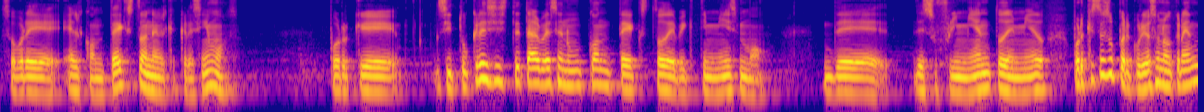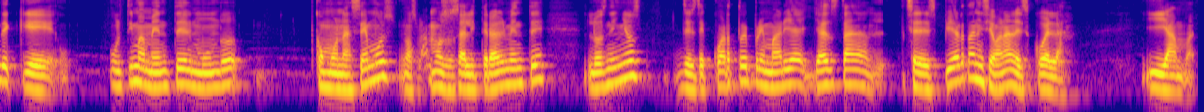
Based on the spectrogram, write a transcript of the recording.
Sobre el contexto en el que crecimos. Porque si tú creciste tal vez en un contexto de victimismo, de, de sufrimiento, de miedo, porque esto es súper curioso, ¿no creen? De que últimamente el mundo, como nacemos, nos vamos, o sea, literalmente los niños desde cuarto de primaria ya están, se despiertan y se van a la escuela. Y ama-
